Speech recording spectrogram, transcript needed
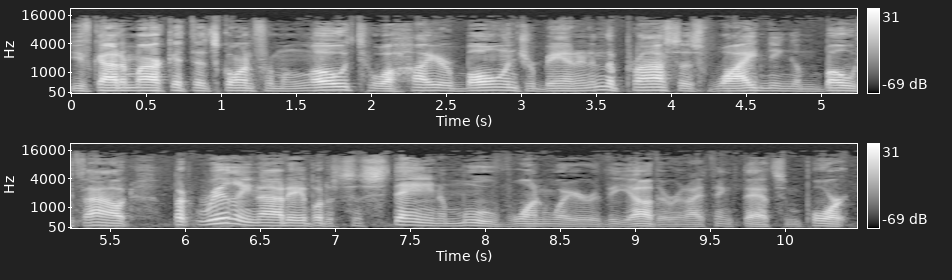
You've got a market that's gone from a low to a higher Bollinger Band, and in the process, widening them both out, but really not able to sustain a move one way or the other, and I think that's important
